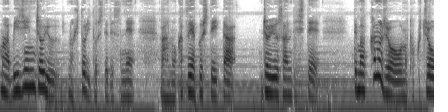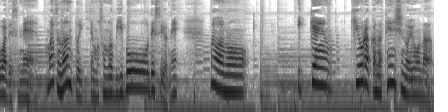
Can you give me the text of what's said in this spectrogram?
まあ、美人女優の一人としてですね、あの活躍していた女優さんでして、で、まあ、彼女の特徴はですね、まず何と言ってもその美貌ですよね。まあ、あの、一見清らかな天使のような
